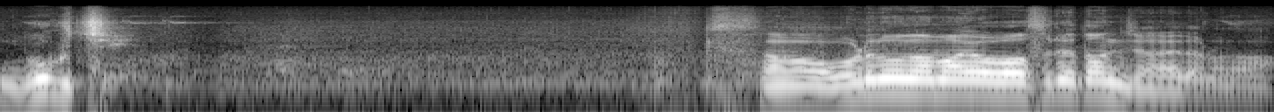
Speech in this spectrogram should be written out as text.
野口貴様俺の名前を忘れたんじゃないだろうな。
